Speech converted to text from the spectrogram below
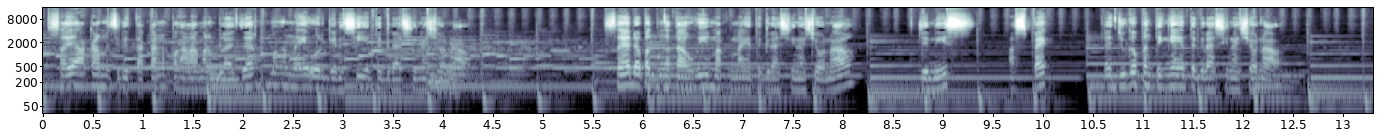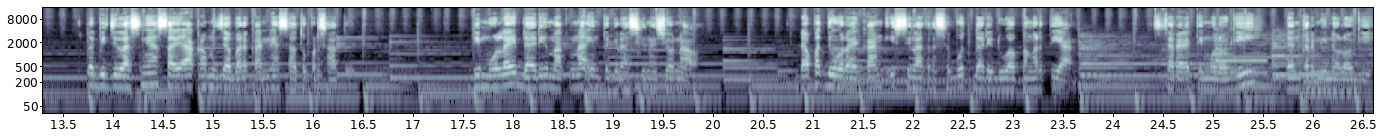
saya akan menceritakan pengalaman belajar mengenai urgensi integrasi nasional. Saya dapat mengetahui makna integrasi nasional, jenis, aspek, dan juga pentingnya integrasi nasional. Lebih jelasnya, saya akan menjabarkannya satu persatu. Dimulai dari makna integrasi nasional. Dapat diuraikan istilah tersebut dari dua pengertian, secara etimologi dan terminologi.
